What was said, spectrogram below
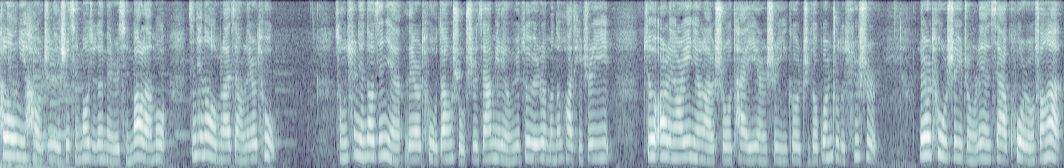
Hello，你好，这里是情报局的每日情报栏目。今天呢，我们来讲 Layer Two。从去年到今年，Layer Two 当属是加密领域最为热门的话题之一。就2021年来说，它依然是一个值得关注的趋势。Layer Two 是一种链下扩容方案，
